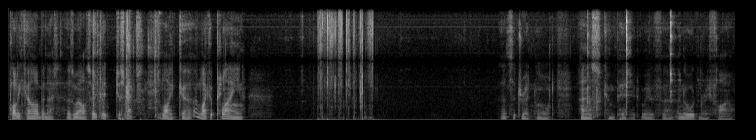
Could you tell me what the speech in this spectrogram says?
polycarbonate as well so it, it just acts like uh, like a plane that's a dreadnought as compared with uh, an ordinary file.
